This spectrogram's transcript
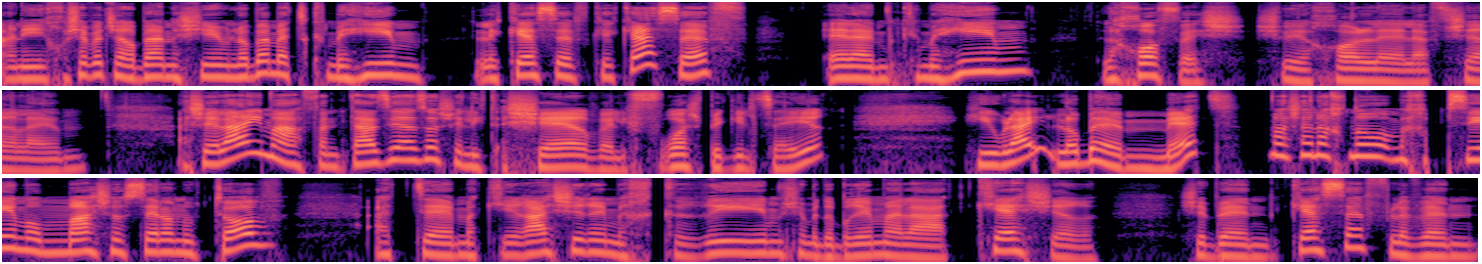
אני חושבת שהרבה אנשים לא באמת כמהים לכסף ככסף, אלא הם כמהים לחופש שהוא יכול לאפשר להם. השאלה אם הפנטזיה הזו של להתעשר ולפרוש בגיל צעיר, היא אולי לא באמת מה שאנחנו מחפשים או מה שעושה לנו טוב, את uh, מכירה שירים מחקרים שמדברים על הקשר שבין כסף לבין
